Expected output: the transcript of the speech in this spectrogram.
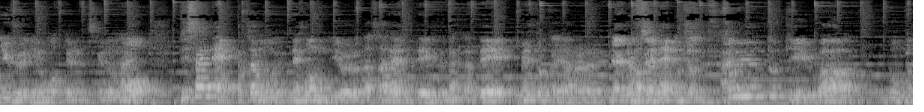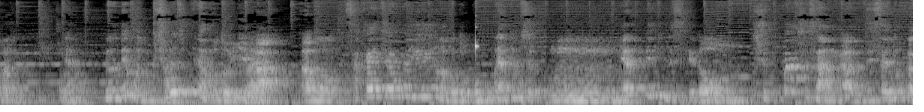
いうふうに思ってるんですけども、はい、実際ね、かっちゃんもね、本いろいろ出されていく中で、イベントとかやられてますよね。もちろんです。そういう時は、どんな感じなんですかでも正直なことを言えば、はい、あの酒井ちゃんが言うようなことを僕もやってますよ、うん。やってるんですけど、うん、出版社さんが実際どうか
